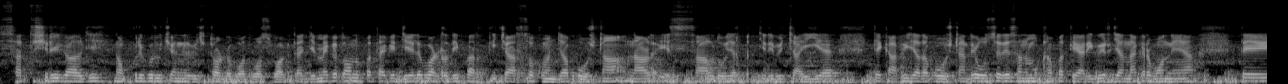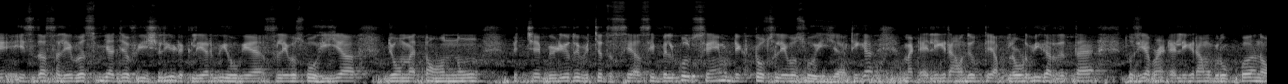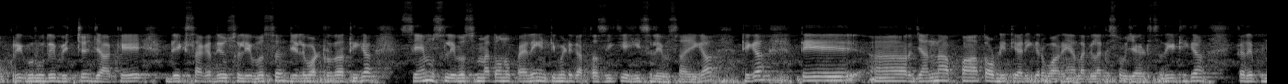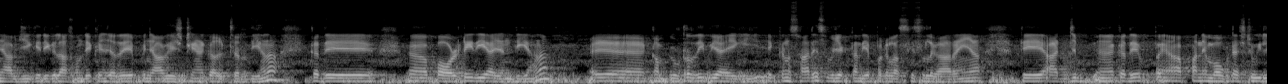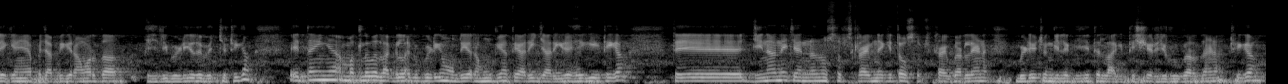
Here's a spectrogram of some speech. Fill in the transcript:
ਸਤਿ ਸ਼੍ਰੀ ਅਕਾਲ ਜੀ। ਨੌਕਰੀ ਗੁਰੂ ਚੈਨਲ ਵਿੱਚ ਤੁਹਾਡਾ ਬਹੁਤ-ਬਹੁਤ ਸਵਾਗਤ ਹੈ। ਜਿਵੇਂ ਕਿ ਤੁਹਾਨੂੰ ਪਤਾ ਹੈ ਕਿ ਜੇਲ੍ਹ ਵਾਰਡਰ ਦੀ ਭਰਤੀ 451 ਪੋਸਟਾਂ ਨਾਲ ਇਸ ਸਾਲ 2025 ਦੇ ਵਿੱਚ ਆਈ ਹੈ ਤੇ ਕਾਫੀ ਜ਼ਿਆਦਾ ਪੋਸਟਾਂ ਤੇ ਉਸੇ ਦੇ ਸਨਮੁਖ ਆਪਾਂ ਤਿਆਰੀ ਵੀ ਰੋਜ਼ਾਨਾ ਕਰਵਾਉਂਦੇ ਆ ਤੇ ਇਸ ਦਾ ਸਿਲੇਬਸ ਵੀ ਅੱਜ ਅਫੀਸ਼ੀਅਲੀ ਡਿਕਲੇਅਰ ਵੀ ਹੋ ਗਿਆ ਸਿਲੇਬਸ ਉਹੀ ਆ ਜੋ ਮੈਂ ਤੁਹਾਨੂੰ ਪਿੱਛੇ ਵੀਡੀਓ ਦੇ ਵਿੱਚ ਦੱਸਿਆ ਸੀ। ਬਿਲਕੁਲ ਸੇਮ ਡਿਕਟੋ ਸਿਲੇਬਸ ਉਹੀ ਆ, ਠੀਕ ਹੈ ਮੈਂ ਟੈਲੀਗ੍ਰਾਮ ਦੇ ਉੱਤੇ ਅਪਲੋਡ ਵੀ ਕਰ ਦਿੱਤਾ ਹੈ। ਤੁਸੀਂ ਆਪਣੇ ਟੈਲੀਗ੍ਰਾਮ ਗਰੁੱਪ ਨੌਕਰੀ ਗੁਰੂ ਦੇ ਵਿੱਚ ਜਾ ਕੇ ਦੇਖ ਸਕਦੇ ਹੋ ਸਿਲੇਬਸ ਜੇਲ੍ਹ ਵਾਰਡਰ ਦਾ, ਠੀਕ ਆ? ਸੇਮ ਸਿਲੇਬਸ ਮੈਂ ਤੁਹਾਨੂੰ ਪਹਿਲਾਂ ਹੀ ਇੰਟੀਮੇਟ ਕਰਤਾ ਸੀ ਕਿ ਇਹੀ ਸਿਲੇਬਸ ਆਏਗਾ, ਠੀਕ ਆ? ਤੇ ਰੋਜ਼ਾਨਾ ਆਪਾਂ ਤੁਹਾਡੀ ਤਿਆਰੀ ਕਰਵਾ ਰਹੇ ਹਾਂ ਅਲੱਗ-ਅਲੱਗ ਸਬਜੈਕਟਸ ਦੀ, ਠੀਕ ਆ? ਕਦੇ ਪੰਜਾਬ ਜੀਕੇ ਦੀ ਕਲਾਸ ਹੁੰਦੀ ਕਦੇ ਪੰਜਾਬ ਹਿਸਟਰੀ ਐਂਡ ਕਲਚਰ ਦੀ ਹੈ ਨਾ ਕਦੇ ਪੋਲਿਟੀ ਦੀ ਆ ਜਾਂਦੀ ਹੈ ਨਾ ਕੰਪਿਊਟਰ ਦੀ ਵੀ ਆਏਗੀ। ਇੱਕਨ ਸਾਰੇ ਸਬਜੈਕਟਾਂ ਦੀ ਆਪਾਂ ਕਲਾਸਿਸ ਲਗਾ ਰਹੇ ਹਾਂ ਅਤੇ ਅੱਜ ਕਦੇ ਆਪਾਂ ਨੇ ਮੌਕ ਟੈਸਟ ਵੀ ਲੈ ਕੇ ਆਏ ਆ ਪੰਜਾਬੀ ਗ੍ਰਾਮਰ ਦਾ ਪਿਛਲੀ ਵੀਡੀਓ ਦੇ ਵਿੱਚ, ਠੀਕ ਆ? ਇਦਾਂ ਹੀ ਆ, ਮਤਲਬ ਅਲੱਗ-ਅਲੱਗ ਵੀਡੀਓ ਆਉਂਦੀਆਂ ਰਹੂਗੀਆਂ, ਤਿਆਰੀ ਜਾਰੀ ਰਹੇਗੀ, ਠੀਕ ਆ? ਤੇ ਜਿਨ੍ਹਾਂ ਨੇ ਚੈਨਲ ਨੂੰ ਸਬਸਕ੍ਰਾਈਬ ਨਹੀਂ ਕੀਤਾ ਉਹ ਸਬਸਕ੍ਰਾਈਬ ਕਰ ਲੈਣ। ਵੀਡੀਓ ਚੰਗੀ ਲੱਗੀ ਤੇ ਲਾਈਕ ਤੇ ਸ਼ੇਅਰ ਜ਼ਰੂਰ ਕਰ ਦੇਣਾ, ਠੀਕ ਆ?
